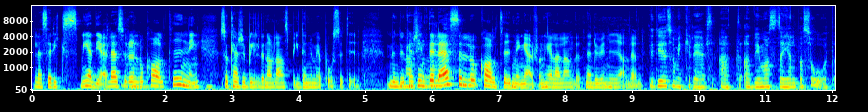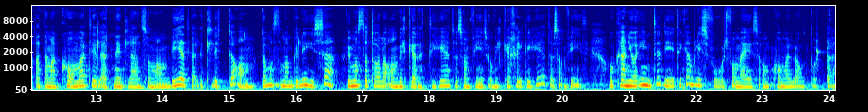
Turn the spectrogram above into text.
läser riksmedia. Läser du en mm. lokaltidning så kanske bilden av landsbygden är mer positiv. Men du kanske inte läser lokaltidningar från hela landet när du är nyanländ? Det är det som krävs, att, att vi måste hjälpas åt. Att när man kommer till ett nytt land som man vet väldigt lite om, då måste man belysa. Vi måste tala om vilka rättigheter som finns och vilka skyldigheter som finns. Och kan jag inte det, det kan bli svårt för mig som kommer långt borta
